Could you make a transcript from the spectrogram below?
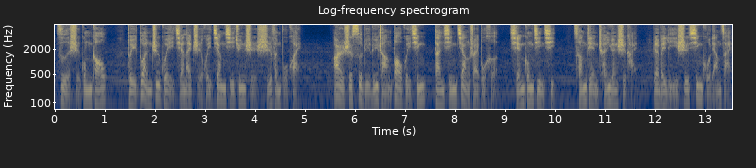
自恃功高，对段芝贵前来指挥江西军事十分不快。二十四旅旅长鲍贵卿担心将帅不和，前功尽弃，曾电陈元世凯，认为李师辛苦两载，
